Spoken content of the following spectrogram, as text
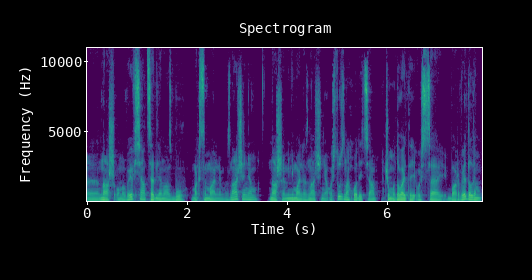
е, наш оновився, це для нас був максимальним значенням. Наше мінімальне значення ось тут знаходиться. Чому давайте ось цей бар видалим?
